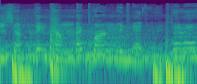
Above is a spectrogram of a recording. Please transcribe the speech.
ease up, come back running every time.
